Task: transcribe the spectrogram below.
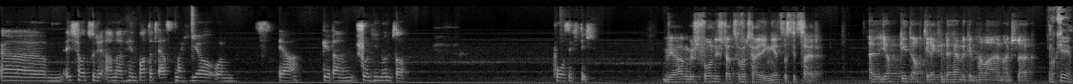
Ähm, ich schaue zu den anderen hin, wartet erstmal hier und ja, gehe dann schon hinunter. Vorsichtig. Wir haben geschworen, die Stadt zu verteidigen. Jetzt ist die Zeit. Also Job geht auch direkt hinterher mit dem Hammer im Anschlag. Okay.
